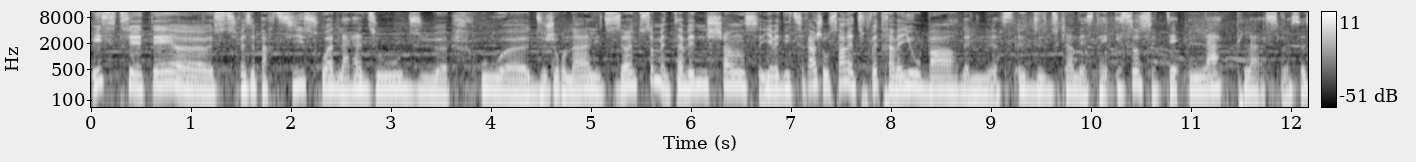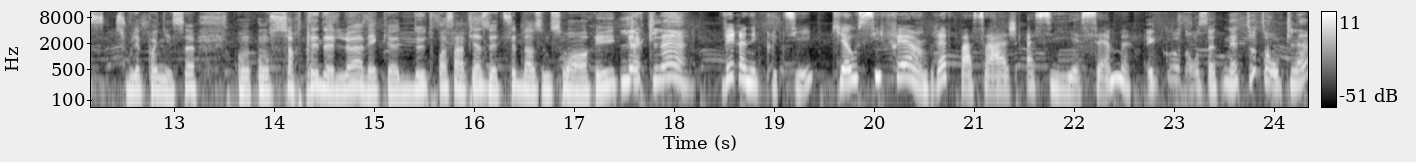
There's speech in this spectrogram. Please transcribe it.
et si tu étais, euh, si tu faisais partie soit de la radio du, euh, ou euh, du journal étudiant et tout ça, mais tu avais une chance, il y avait des tirages au sort et tu pouvais travailler au bar de euh, du, du clandestin. Et ça, c'était la place. Là. Ça, si tu voulais pogner ça, on, on sortait de là avec 200-300 pièces de type dans une soirée. Le clan! Véronique Cloutier, qui a aussi fait un bref passage à CISM, Écoute, on se tenait tout au clan.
